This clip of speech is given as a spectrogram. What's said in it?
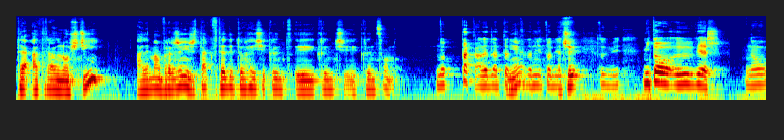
teatralności, ale mam wrażenie, że tak wtedy trochę się kręc, y, kręć, kręcono. No tak, ale dla, te, Nie? dla mnie to nie Znaczy- to, mi- to, y, wiesz, no,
